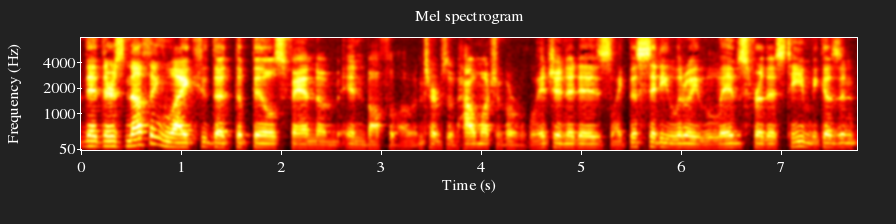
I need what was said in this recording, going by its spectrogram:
there's nothing like the the Bills fandom in Buffalo in terms of how much of a religion it is. Like this city literally lives for this team because in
